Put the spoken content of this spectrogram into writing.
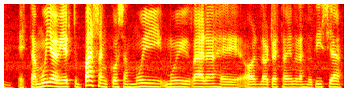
mm. está muy abierto, pasan cosas muy, muy raras. Eh, ahora la otra vez estaba viendo las noticias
